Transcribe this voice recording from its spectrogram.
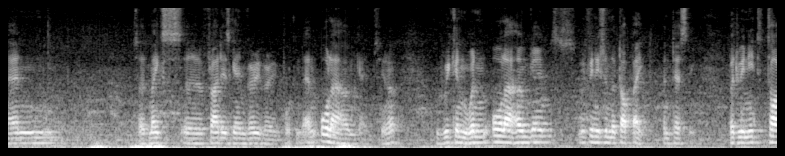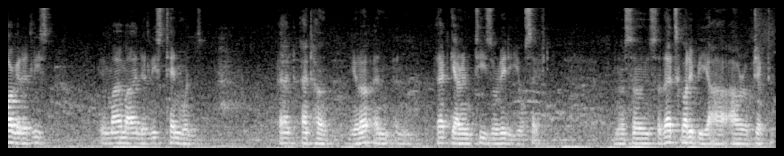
And so it makes uh, Friday's game very, very important. And all our home games, you know. If we can win all our home games, we finish in the top eight. Fantastic. But we need to target at least, in my mind, at least 10 wins at, at home, you know, and, and that guarantees already your safety. You know, so, so that's got to be our, our objective.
